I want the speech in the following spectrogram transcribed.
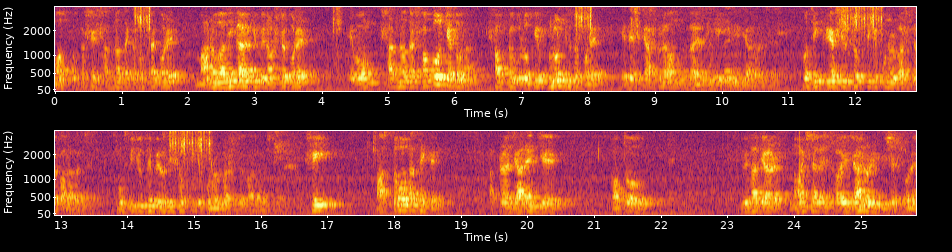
মত প্রকাশের স্বাধীনতাকে হত্যা করে মানবাধিকারকে বিনষ্ট করে এবং স্বাধীনতার সকল চেতনা স্বপ্নগুলোকে ভুলণ্ঠিত করে এদেশকে আসলে অন্ধকারের দিকে এগিয়ে নিয়ে যাওয়া হয়েছে। প্রতিক্রিয়াশীল শক্তিকে পুনর্বাসিত করা হয়েছে। মুক্তিযুদ্ধের বিরোধী শক্তিকে পুনর্বাসিত করা হয়েছে। সেই বাস্তবতা থেকে আপনারা জানেন যে গত দুই হাজার নয় সালে ছয় জানুয়ারি, বিশেষ করে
